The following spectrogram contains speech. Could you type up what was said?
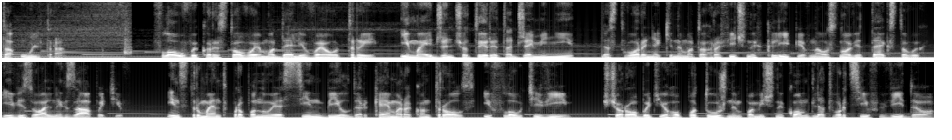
та Ultra. Flow використовує моделі VO3, Imagen 4 та Gemini для створення кінематографічних кліпів на основі текстових і візуальних запитів. Інструмент пропонує Scene Builder, Camera Controls і Flow TV, що робить його потужним помічником для творців відео.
